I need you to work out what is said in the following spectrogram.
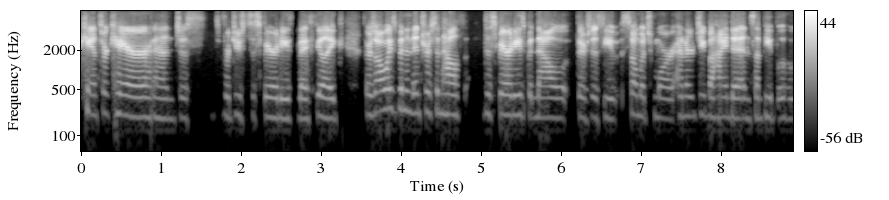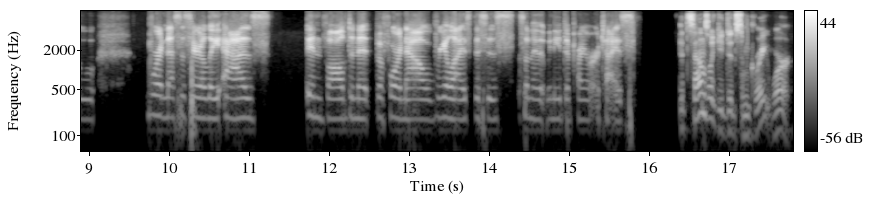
cancer care and just reduce disparities. I feel like there's always been an interest in health disparities, but now there's just so much more energy behind it and some people who weren't necessarily as involved in it before now realize this is something that we need to prioritize. It sounds like you did some great work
